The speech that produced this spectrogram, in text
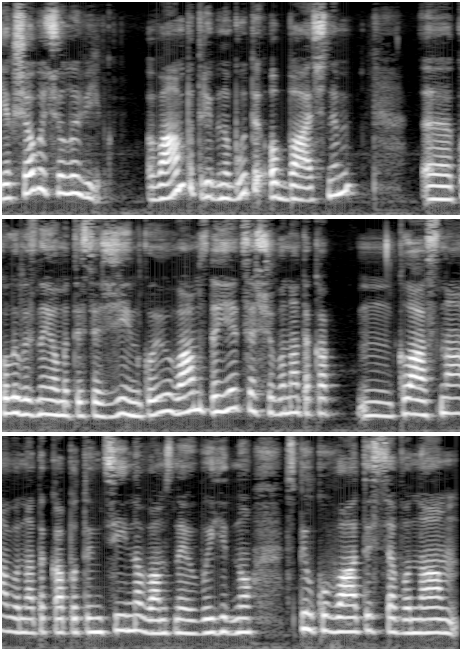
якщо ви чоловік, вам потрібно бути обачним, Е, коли ви знайомитеся з жінкою, вам здається, що вона така класна, вона така потенційна, вам з нею вигідно спілкуватися, вона е,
